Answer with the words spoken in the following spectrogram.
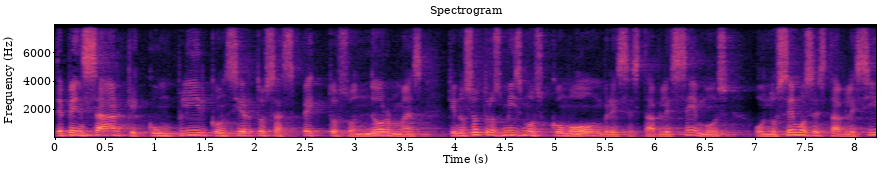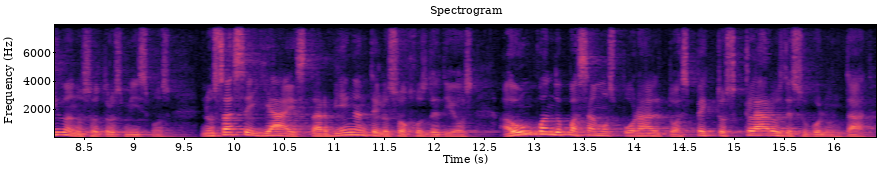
de pensar que cumplir con ciertos aspectos o normas que nosotros mismos como hombres establecemos o nos hemos establecido a nosotros mismos nos hace ya estar bien ante los ojos de Dios, aun cuando pasamos por alto aspectos claros de su voluntad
